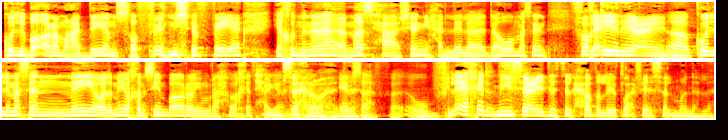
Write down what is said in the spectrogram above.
كل بقرة معدية مصفية مشفية ياخد منها مسحة عشان يحللها ده هو مثلا فقير يا عيني آه كل مثلا 100 ولا 150 بقرة يقوم راح واخد حاجة يمسح له واحدة. يمسح وفي الآخر مين سعيدة الحظ اللي يطلع فيها سلمونيلا.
